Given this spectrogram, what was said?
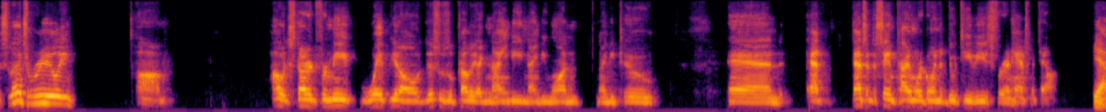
so that's really, um, how it started for me way you know this was probably like 90 91 92 and at that's at the same time we're going to do tvs for enhancement talent Yeah.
